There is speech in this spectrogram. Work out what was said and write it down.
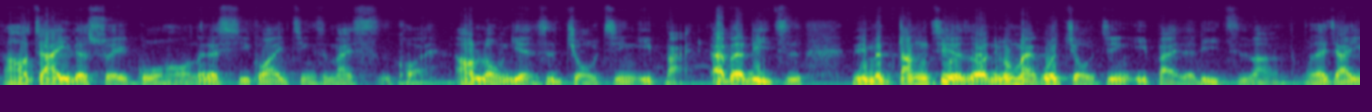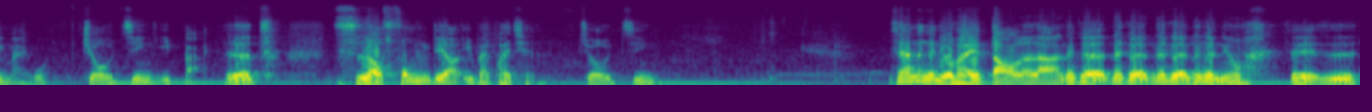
然后嘉义的水果哦，那个西瓜一斤是卖十块，然后龙眼是九斤一百，哎，不是荔枝。你们当季的时候，你们有买过九斤一百的荔枝吗？我在嘉义买过，九斤一百，这个吃到疯掉，一百块钱九斤。现在那个牛排也倒了啦，那个、那个、那个、那个牛排，这也是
